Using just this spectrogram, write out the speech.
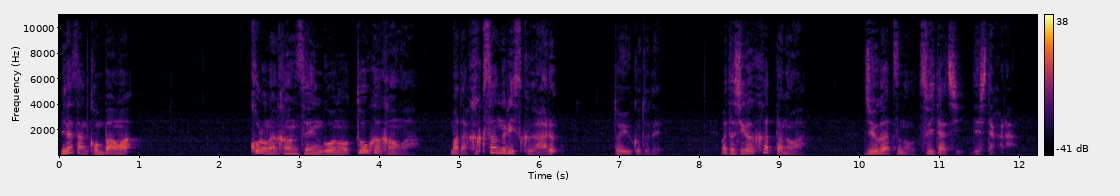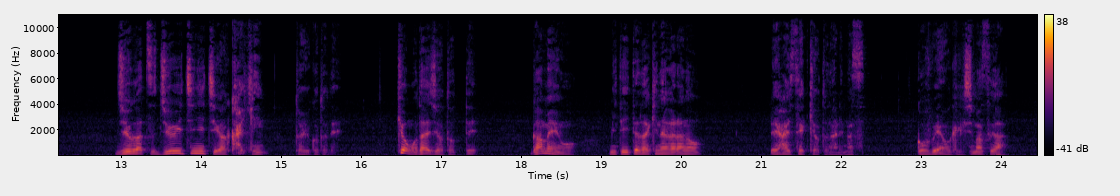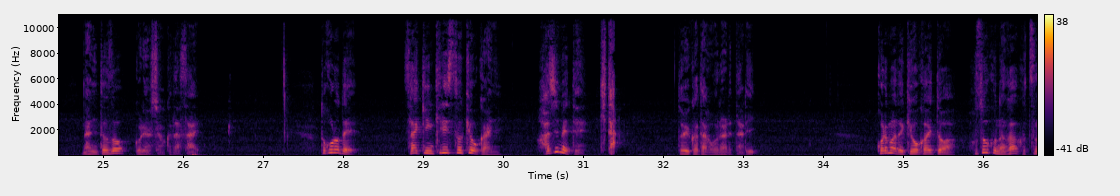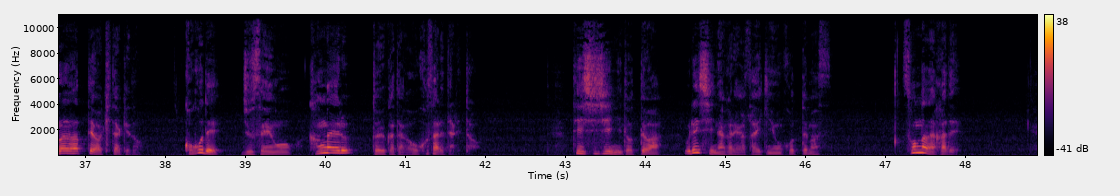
皆さんこんばんは。コロナ感染後の10日間はまだ拡散のリスクがある。ということで私がかかったのは10月の1日でしたから。10月11日が解禁。ということで今日も大事をとって画面を見ていただきながらの礼拝説教となります。ご不便をおかけしますが何卒ご了承ください。ところで最近キリスト教会に初めて来た。という方がおられたり。これまで教会とは細く長くつながってはきたけどここで受選を考える。という方が起こされたりと。TCC にとっては嬉しい流れが最近起こってます。そんな中で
